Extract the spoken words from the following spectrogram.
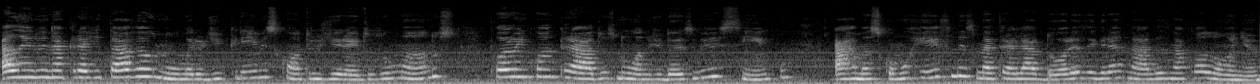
Além do inacreditável número de crimes contra os direitos humanos, foram encontrados no ano de 2005 armas como rifles, metralhadoras e granadas na colônia,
